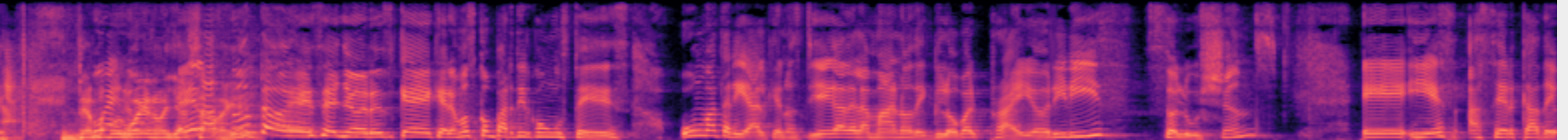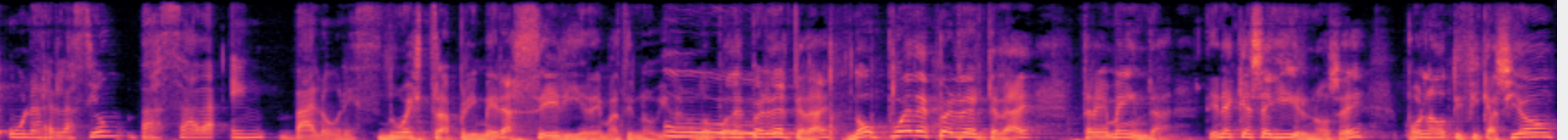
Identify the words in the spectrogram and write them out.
un tema muy bueno, ya saben. El ¿eh? asunto es, señores, que queremos compartir con ustedes un material que nos llega de la mano de Global Priorities Solutions. Eh, y es acerca de una relación basada en valores. Nuestra primera serie de matrimonio. No puedes uh. perdértela, ¿eh? No puedes perdértela, ¿eh? Tremenda. Tienes que seguirnos, ¿eh? Pon la notificación,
